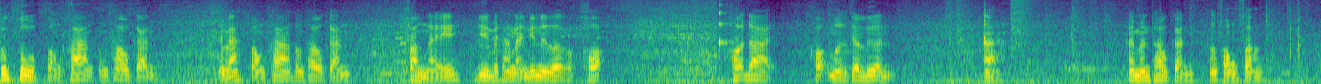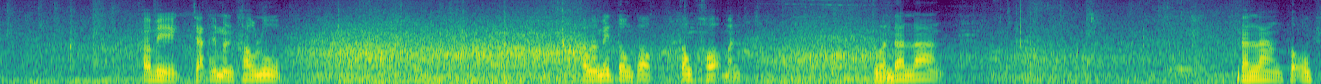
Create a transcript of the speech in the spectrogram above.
ลูกสูบสองข้างต้องเท่ากัน เห็นไหมสองข้างต้องเท่ากัน ฝั่งไหน ยื่นไปทางไหนนิดนึงแล้วก็เคาะเคาะได้เคาะมันก็จะเลื่อนอะให้มันเท่ากันทั้งสองฝั่งพระเบรกจัดให้มันเข้ารูป ถ้ามันไม่ตรงก็ต้องเคาะมัน ส่วนด้านล่าง ด้านล่างก็โอเค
